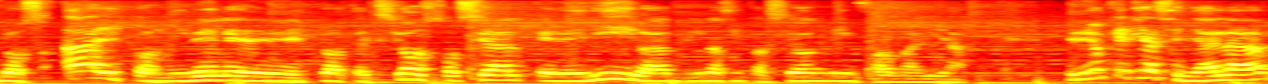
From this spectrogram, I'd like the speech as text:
los altos niveles de desprotección social que derivan de una situación de informalidad. Pero yo quería señalar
